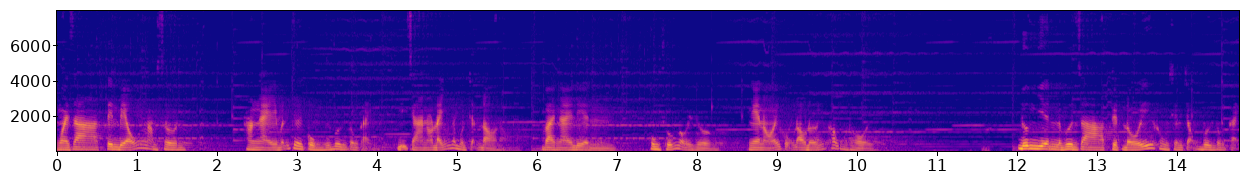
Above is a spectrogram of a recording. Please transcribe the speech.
Ngoài ra, tên béo Nam Sơn hàng ngày vẫn chơi cùng với Vương Tông Cảnh, bị cha nó đánh ra một trận đòn. Vài ngày liền hung xuống nổi giường, nghe nói cũng đau đớn khóc một hồi. Đương nhiên là Vương gia tuyệt đối không xem trọng Vương Tông Cảnh,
